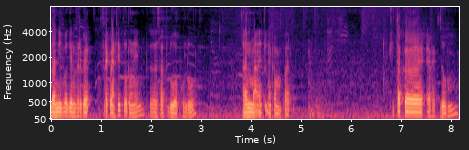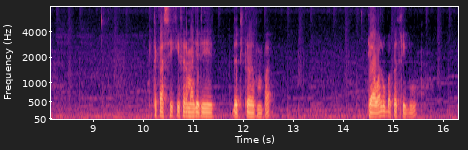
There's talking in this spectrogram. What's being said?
dan di bagian frekuensi frekuensi turunin ke 120 dan magnetudnya ke 4 kita ke efek zoom kita kasih keyframe aja di detik ke 4 di awal ubah ke 1200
